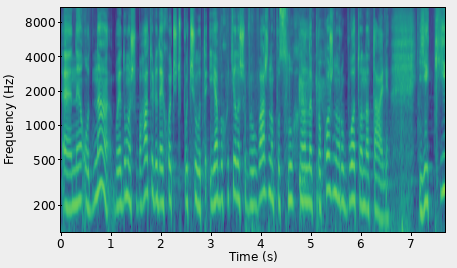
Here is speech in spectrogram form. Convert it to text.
е, не одна, бо я думаю, що багато людей хочуть почути. І я би хотіла, щоб ви уважно послухали про кожну роботу Наталі, які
